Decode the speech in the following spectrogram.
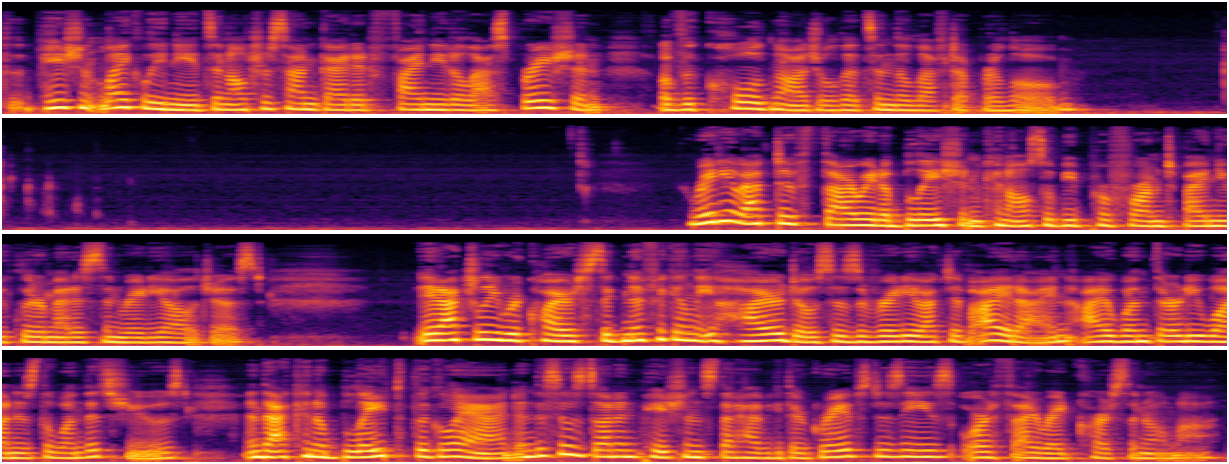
the patient likely needs an ultrasound-guided fine needle aspiration of the cold nodule that's in the left upper lobe. Radioactive thyroid ablation can also be performed by a nuclear medicine radiologist. It actually requires significantly higher doses of radioactive iodine. I-131 is the one that's used, and that can ablate the gland, and this is done in patients that have either Graves' disease or thyroid carcinoma.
